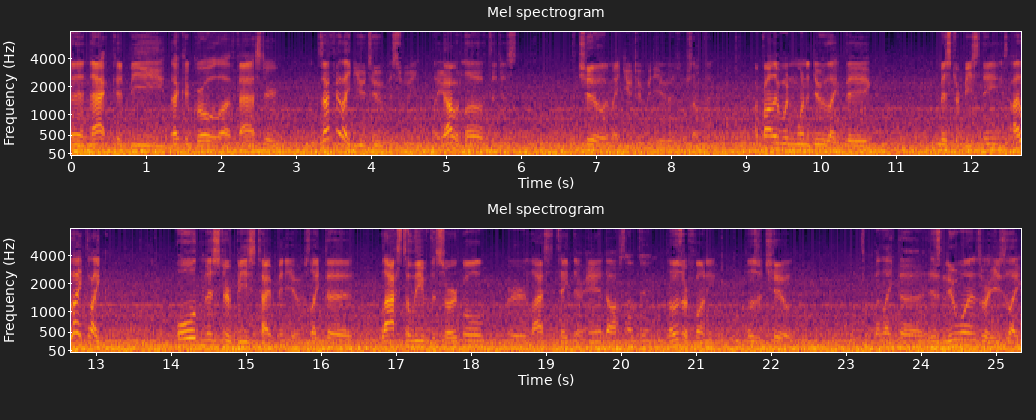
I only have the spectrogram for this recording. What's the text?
And that could be, that could grow a lot faster. Cause I feel like YouTube is sweet. Like I would love to just chill and make YouTube videos or something. I probably wouldn't want to do like big Mr. Beast things. I like like old Mr. Beast type videos, like the last to leave the circle or last to take their hand off something. Those are funny. Those are chill. But like the his new ones where he's like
